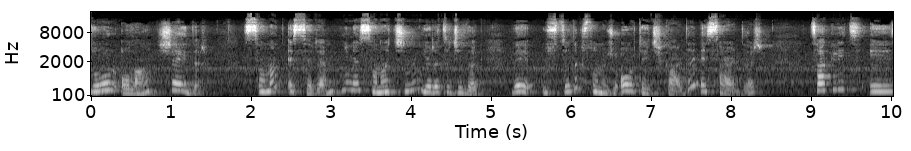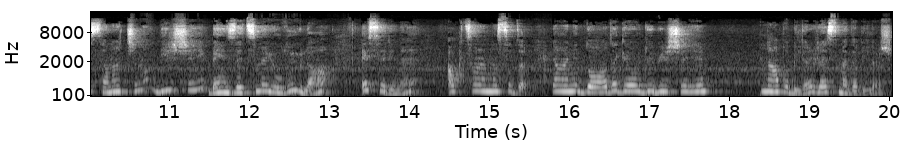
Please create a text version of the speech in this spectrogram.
zor olan şeydir. Sanat eseri yine sanatçının yaratıcılık ve ustalık sonucu ortaya çıkardığı eserdir. Taklit e, sanatçının bir şeyi benzetme yoluyla eserine aktarmasıdır. Yani doğada gördüğü bir şeyi ne yapabilir? Resmedebilir.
